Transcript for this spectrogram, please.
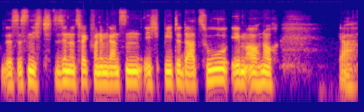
das ist nicht Sinn und Zweck von dem Ganzen. Ich biete dazu eben auch noch ja,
